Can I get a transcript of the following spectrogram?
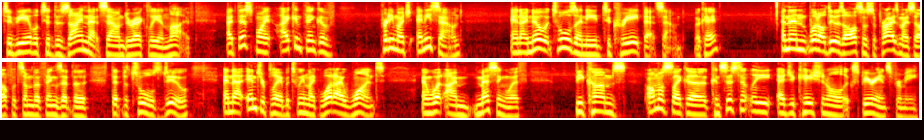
to be able to design that sound directly in live. At this point, I can think of pretty much any sound, and I know what tools I need to create that sound. Okay. And then what I'll do is I'll also surprise myself with some of the things that the that the tools do, and that interplay between like what I want and what I'm messing with becomes almost like a consistently educational experience for me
